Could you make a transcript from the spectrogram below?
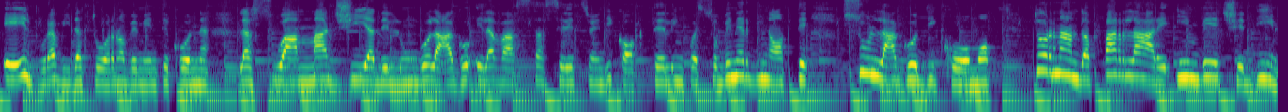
e il Pura Vida torna ovviamente con la sua magia del lungo lago e la vasta selezione di cocktail in questo venerdì notte sul lago di Como. Tornando a parlare invece di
